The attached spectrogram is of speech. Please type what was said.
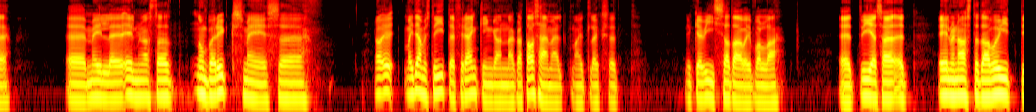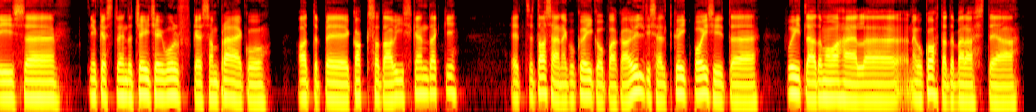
meil eelmine aasta number üks mees, no e, ma ei tea, mis ta ITF-i ranking on, aga tasemelt ma ütleks, et niisugune viissada võib-olla, et viiesaja, et eelmine aasta ta võitis äh, niisugust venda JJ Wolf, kes on praegu ATP kakssada viiskümmend äkki, et see tase nagu kõigub, aga üldiselt kõik poisid äh, võitlevad omavahel äh, nagu kohtade pärast ja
